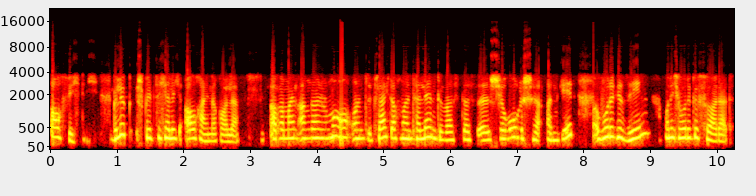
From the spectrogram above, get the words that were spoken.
auch wichtig. Glück spielt sicherlich auch eine Rolle. Aber mein Engagement und vielleicht auch mein Talent, was das äh, Chirurgische angeht, wurde gesehen und ich wurde gefördert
